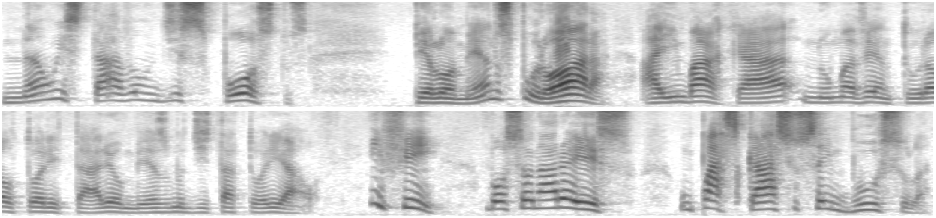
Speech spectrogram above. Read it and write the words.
não estavam dispostos, pelo menos por hora, a embarcar numa aventura autoritária ou mesmo ditatorial. Enfim, Bolsonaro é isso um Pascácio sem bússola,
